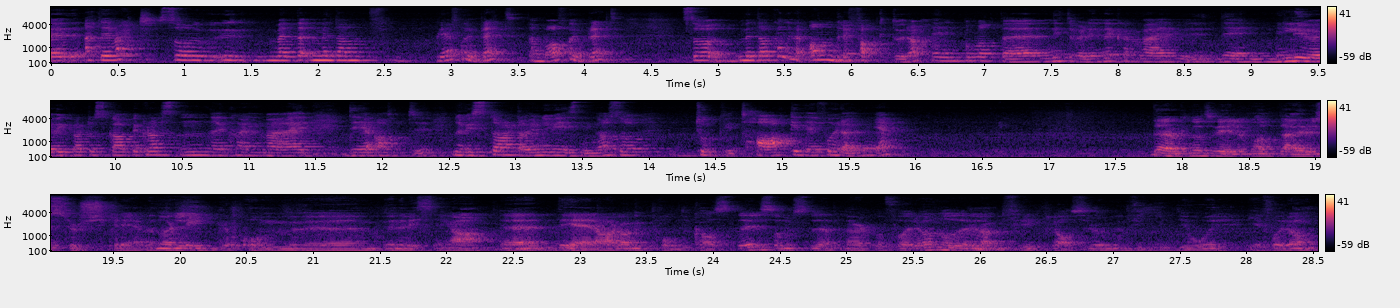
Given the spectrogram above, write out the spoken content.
etter hvert så men de, men de, ble forberedt. De var forberedt. Så, men da kan det være andre faktorer enn på en måte nytteverdien. Det kan være det miljøet vi klarte å skape i klassen. Det kan være det at når vi starta undervisninga, så tok vi tak i det forarbeidet. Det er jo ikke noe tvil om at det er ressurskrevende å legge om uh, undervisninga. Uh, dere har laget podkaster som studentene har hørt på forhånd, og dere har laget Free Classroom-videoer i forhånd.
